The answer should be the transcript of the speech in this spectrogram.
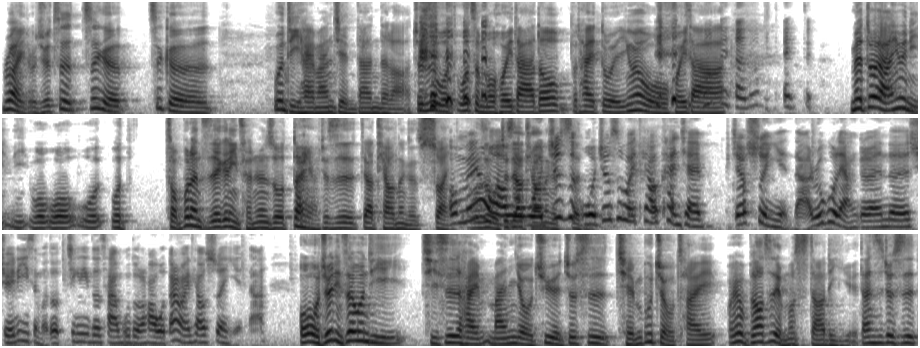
？Right，我觉得这这个这个。问题还蛮简单的啦，就是我我怎么回答都不太对，因为我 回答都不太对，没有对啊，因为你你我我我我总不能直接跟你承认说，对啊，就是要挑那个帅，我、哦、没有啊，我就是我就是我就是会挑看起来比较顺眼的、啊。如果两个人的学历什么都经历都差不多的话，我当然会挑顺眼的、啊。我我觉得你这个问题其实还蛮有趣的，就是前不久才，我也不知道这有没有 study 耶，但是就是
